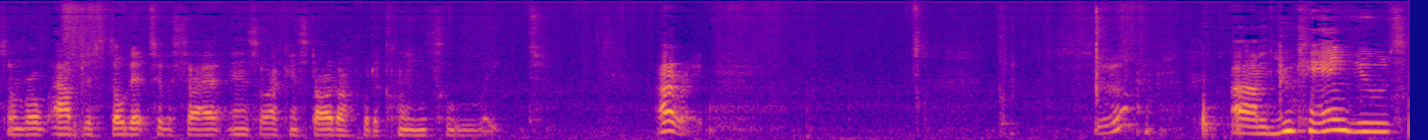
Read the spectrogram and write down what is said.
some rope. I'll just throw that to the side. And so I can start off with a clean slate. Alright. So, um, you can use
